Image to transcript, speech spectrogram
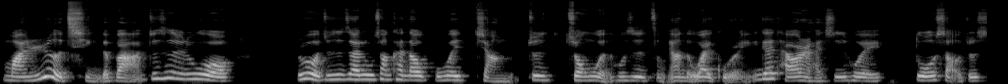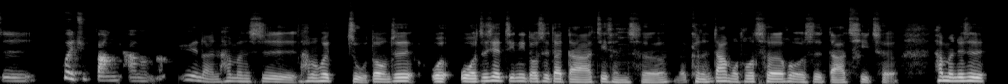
蛮热情的吧？就是如果如果就是在路上看到不会讲就是中文或是怎么样的外国人，应该台湾人还是会多少就是。会去帮他们吗？越南他们是他们会主动，就是我我这些经历都是在搭计程车，可能搭摩托车或者是搭汽车，他们就是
